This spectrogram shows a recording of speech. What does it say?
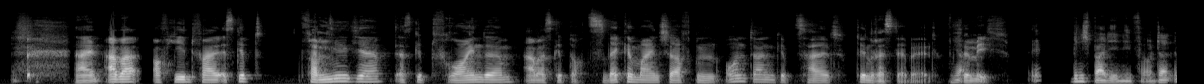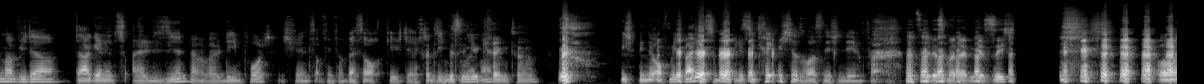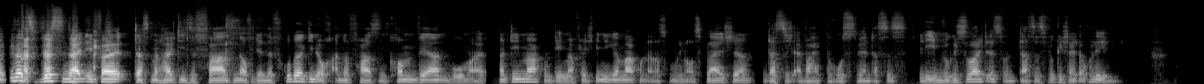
Nein, aber auf jeden Fall, es gibt Familie, es gibt Freunde, aber es gibt auch Zweckgemeinschaften und dann gibt es halt den Rest der Welt. Ja. Für mich. Bin ich bei dir in dem Fall. Und dann immer wieder da gerne zu analysieren, bei dem Wort, ich finde es auf jeden Fall besser auch, gebe ich dir recht. In ein bisschen gekränkt, ha? ich bin ja auf mich weiterzubilden, deswegen kriegt mich ja sowas nicht in dem Fall. Erzähl das mal deinem Gesicht. Und immer zu wissen halt in dem Fall, dass man halt diese Phasen auch wieder eine vorübergehen, auch andere Phasen kommen werden, wo man den mag und den man vielleicht weniger mag und andersrum genau das Gleiche. Und dass sich einfach halt bewusst werden, dass das Leben wirklich so halt ist und das ist wirklich halt auch Leben.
